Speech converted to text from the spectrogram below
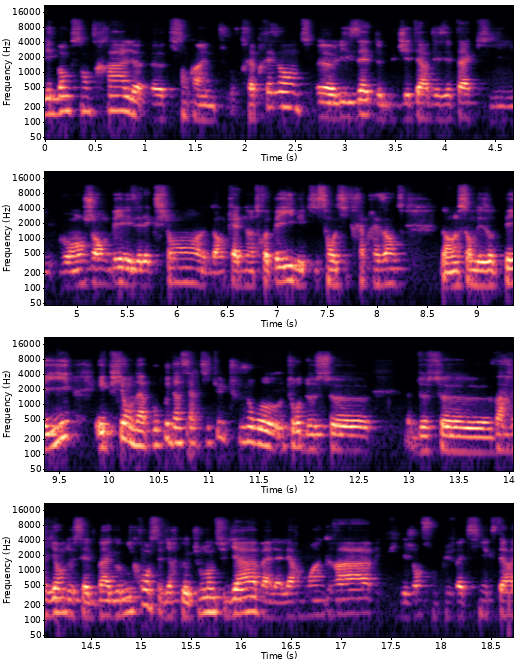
les banques centrales euh, qui sont quand même toujours très présentes, euh, les aides budgétaires des États qui vont enjamber les élections dans le cas de notre pays, mais qui sont aussi très présentes dans l'ensemble des autres pays. Et puis, on a beaucoup d'incertitudes toujours autour de ce, de ce variant de cette vague Omicron. C'est-à-dire que tout le monde se dit, ah, bah, elle a l'air moins grave, et puis les gens sont plus vaccinés, etc.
